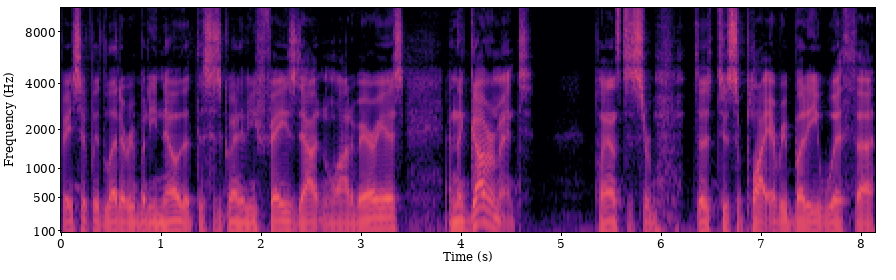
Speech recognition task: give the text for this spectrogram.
basically let everybody know that this is going to be phased out in a lot of areas, and the government plans to to, to, supply everybody with uh,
